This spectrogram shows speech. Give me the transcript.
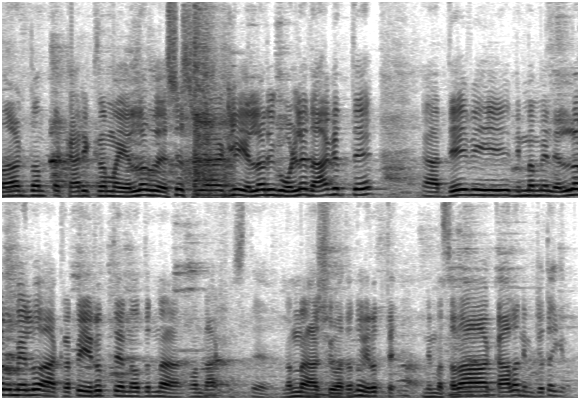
ಮಾಡಿದಂಥ ಕಾರ್ಯಕ್ರಮ ಎಲ್ಲರೂ ಯಶಸ್ವಿಯಾಗಲಿ ಎಲ್ಲರಿಗೂ ಒಳ್ಳೇದಾಗುತ್ತೆ. ಆ ದೇವಿ ನಿಮ್ಮ ಮೇಲೆ ಎಲ್ಲರ ಮೇಲೂ ಆ ಕೃಪೆ ಇರುತ್ತೆ ಅನ್ನೋದನ್ನು ಒಂದು ಆಶಿಸ್ತೆ ನನ್ನ ಆಶೀರ್ವಾದನೂ ಇರುತ್ತೆ. ನಿಮ್ಮ ಸದಾ ಕಾಲ ನಿಮ್ಮ ಜೊತೆಗಿರುತ್ತೆ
